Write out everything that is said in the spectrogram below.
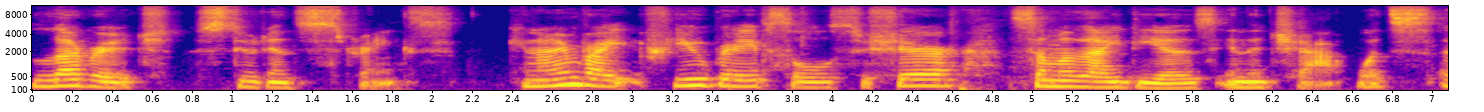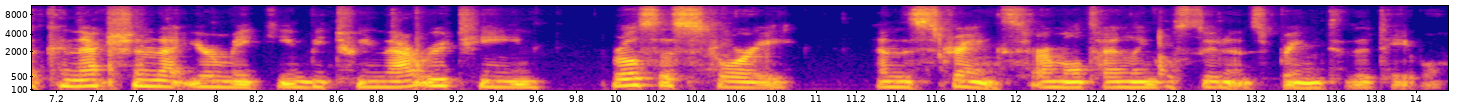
leverage students' strengths? Can I invite a few brave souls to share some of the ideas in the chat? What's a connection that you're making between that routine, Rosa's story, and the strengths our multilingual students bring to the table?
